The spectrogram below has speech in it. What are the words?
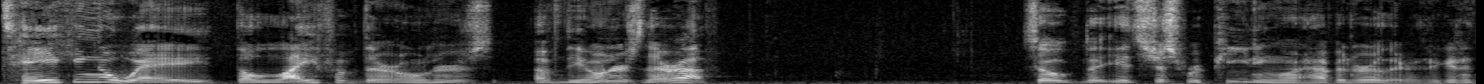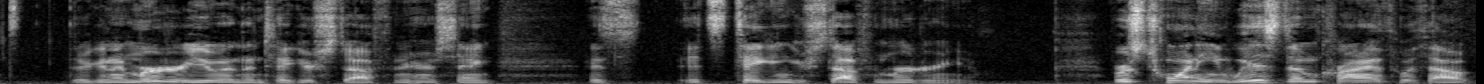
taking away the life of their owners, of the owners thereof. So it's just repeating what happened earlier. They're gonna they're gonna murder you and then take your stuff, and here saying it's it's taking your stuff and murdering you. Verse 20, wisdom crieth without,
